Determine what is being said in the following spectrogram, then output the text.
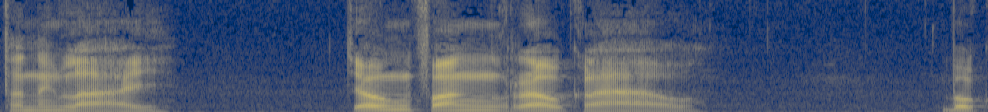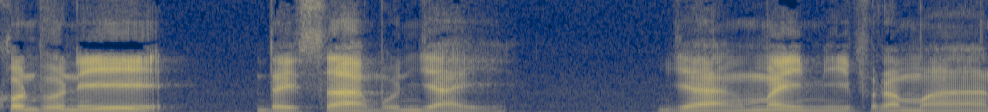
ท่านทั้งหลาย จงฟังเรากล่าว บุคคลผู้นี้ได้สร้างบุญใหญ่ อย่างไม่มีประมาณ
